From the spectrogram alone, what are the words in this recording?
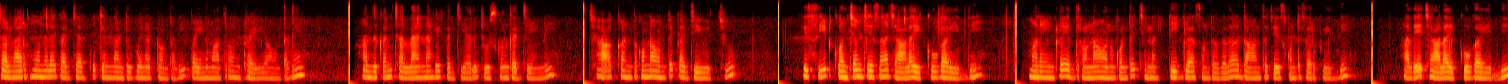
చల్లారక ముందలే కట్ చేస్తే కింద అంటుకుపోయినట్టు ఉంటుంది. పైన మాత్రం డ్రైగా ఉంటుంది. అందుకని చల్లారినాకే కట్ చేయాలి. చూసుకొని కట్ చేయండి. చాక్ అంటకుండా ఉంటే కట్ చేయవచ్చు ఈ సీట్ కొంచెం చేసినా చాలా ఎక్కువగా అయ్యిద్ది మన ఇంట్లో ఇద్దరు ఉన్నాం అనుకుంటే చిన్న టీ గ్లాస్ ఉంటుంది కదా దాంతో చేసుకుంటే సరిపోయిద్ది. అదే చాలా ఎక్కువగా అయ్యిద్ది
